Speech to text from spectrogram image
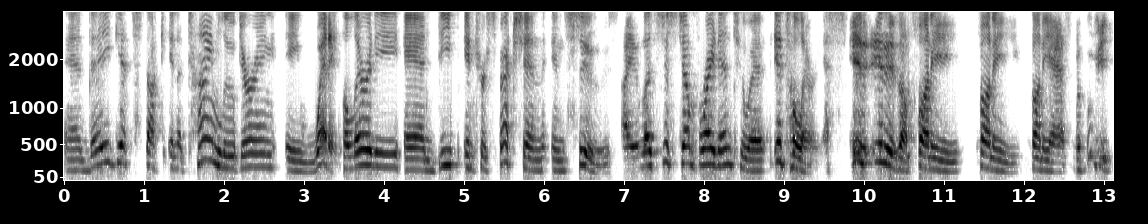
And they get stuck in a time loop during a wedding. Hilarity and deep introspection ensues. I, let's just jump right into it. It's hilarious. It, it is a funny, funny, funny ass movie.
